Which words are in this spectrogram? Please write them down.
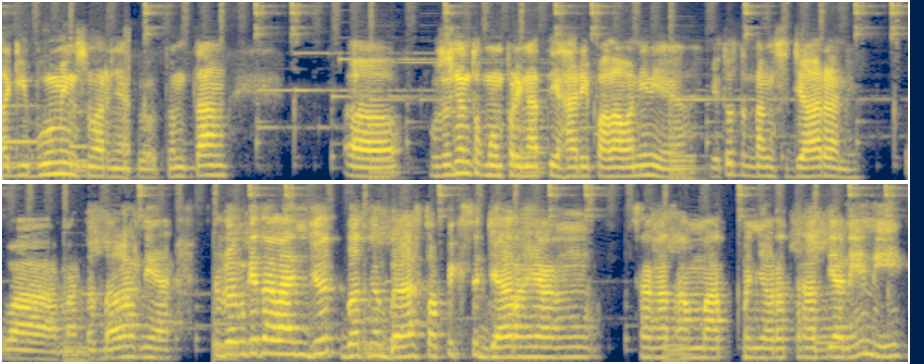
lagi booming sebenarnya tuh tentang uh, khususnya untuk memperingati Hari Pahlawan ini ya, itu tentang sejarah nih. Wah, mantep banget nih ya. Sebelum kita lanjut buat ngebahas topik sejarah yang sangat amat menyorot perhatian ini,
